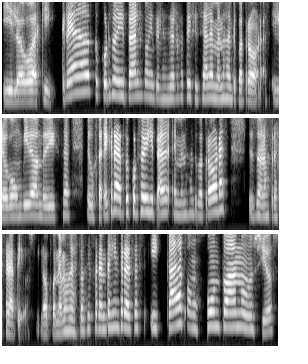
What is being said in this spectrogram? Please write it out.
Y luego aquí, crea tu curso digital con inteligencia artificial en menos de 24 horas. Y luego un video donde dice, ¿te gustaría crear tu curso digital en menos de 24 horas? Esos son los tres creativos. Lo ponemos en estos diferentes intereses y cada conjunto de anuncios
